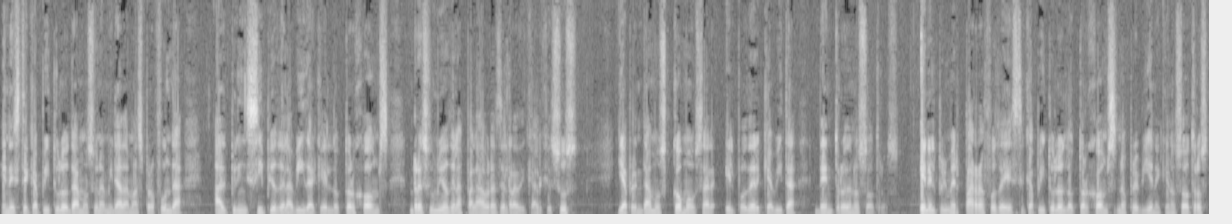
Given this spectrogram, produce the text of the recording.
En este capítulo damos una mirada más profunda al principio de la vida que el Dr. Holmes resumió de las palabras del radical Jesús y aprendamos cómo usar el poder que habita dentro de nosotros. En el primer párrafo de este capítulo, el Dr. Holmes nos previene que nosotros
